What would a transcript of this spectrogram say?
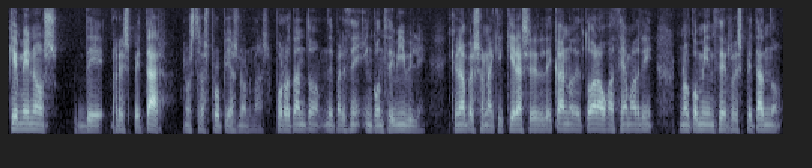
qué menos de respetar nuestras propias normas. Por lo tanto, me parece inconcebible que una persona que quiera ser el decano de toda la abogacía de Madrid no comience respetando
